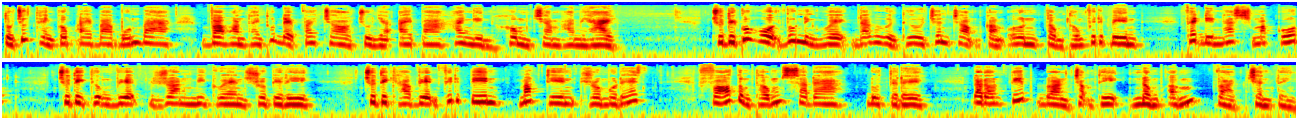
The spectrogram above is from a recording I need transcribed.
tổ chức thành công IPA 43 và hoàn thành tốt đẹp vai trò chủ nhà IPA 2022. Chủ tịch Quốc hội Vương Đình Huệ đã gửi thư trân trọng cảm ơn Tổng thống Philippines Ferdinand Marcos, Chủ tịch Thượng viện Juan Miguel Zubiri, Chủ tịch Hạ viện Philippines Martin Romualdez, Phó Tổng thống Sada Duterte đã đón tiếp đoàn trọng thị nồng ấm và chân tình.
